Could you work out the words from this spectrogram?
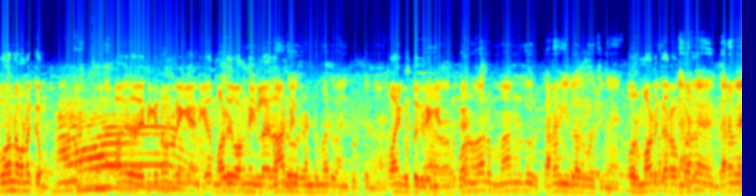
குமாரண்ணா வணக்கம். வாங்க சார் இன்னைக்கு என்ன பண்ணுறீங்க இன்னைக்கு ஏதாவது மாடு வாங்குனீங்களா? மாடு ஒரு ரெண்டு மாடு வாங்கி கொடுத்துங்க. வாங்கி கொடுத்துக்கிறீங்க. போன வாரம் வாங்கினது ஒரு கறவை இல்லாத போச்சுங்க. ஒரு மாடு கறவை கறவை கறவை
